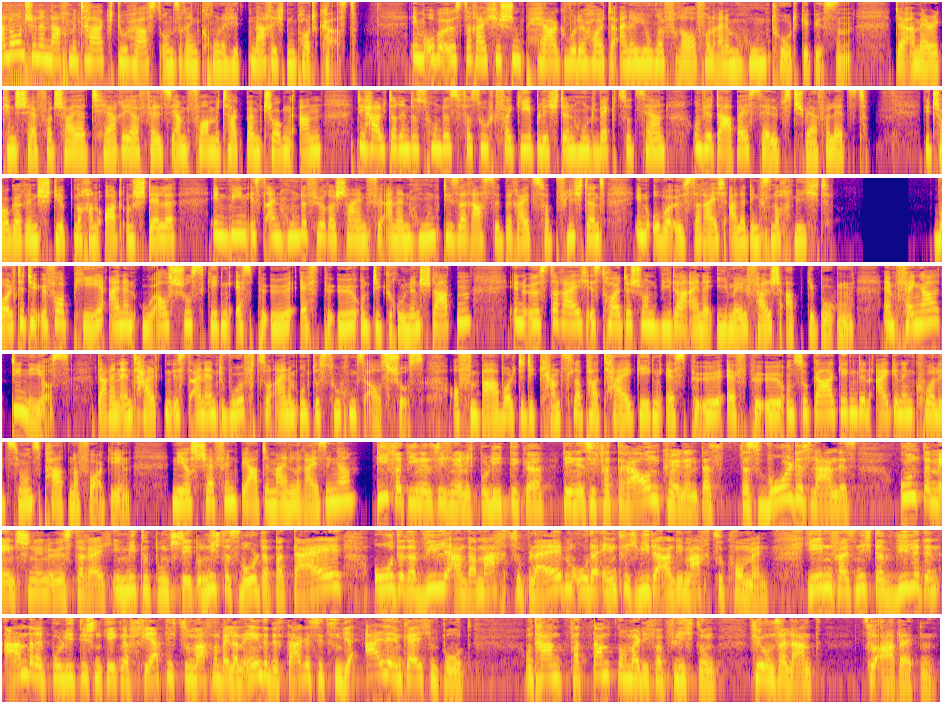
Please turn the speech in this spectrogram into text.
Hallo und schönen Nachmittag, du hörst unseren Krone-Hit Nachrichten-Podcast. Im oberösterreichischen Perg wurde heute eine junge Frau von einem Hund totgebissen. Der American Shepherdshire Terrier fällt sie am Vormittag beim Joggen an. Die Halterin des Hundes versucht vergeblich, den Hund wegzuzerren und wird dabei selbst schwer verletzt. Die Joggerin stirbt noch an Ort und Stelle. In Wien ist ein Hundeführerschein für einen Hund dieser Rasse bereits verpflichtend, in Oberösterreich allerdings noch nicht. Wollte die ÖVP einen U-Ausschuss gegen SPÖ, FPÖ und die Grünen starten? In Österreich ist heute schon wieder eine E-Mail falsch abgebogen. Empfänger die NEOS. Darin enthalten ist ein Entwurf zu einem Untersuchungsausschuss. Offenbar wollte die Kanzlerpartei gegen SPÖ, FPÖ und sogar gegen den eigenen Koalitionspartner vorgehen. NEOS-Chefin Beate Meinl-Reisinger. Die verdienen sich nämlich Politiker, denen sie vertrauen können, dass das Wohl des Landes und der Menschen in Österreich im Mittelpunkt steht und nicht das Wohl der Partei oder der Wille an der Macht zu bleiben oder endlich wieder an die Macht zu kommen. Jedenfalls nicht der Wille, den anderen politischen Gegner fertig zu machen, weil am Ende des Tages sitzen wir alle im gleichen Boot und haben verdammt nochmal die Verpflichtung, für unser Land zu arbeiten.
